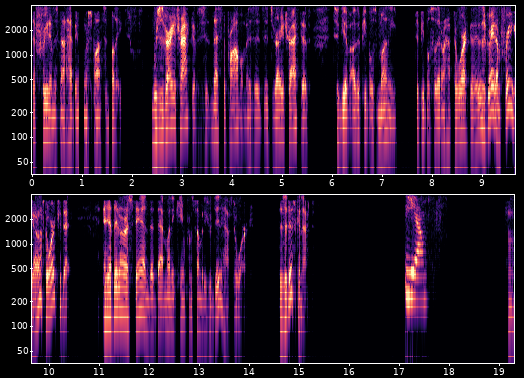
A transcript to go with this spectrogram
that freedom is not having responsibility, which is very attractive. That's the problem. Is it's, it's very attractive to give other people's money to people so they don't have to work. This is great. I'm free. I don't have to work today. And yet they don't understand that that money came from somebody who did have to work. There's a disconnect. Yeah. Hmm.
